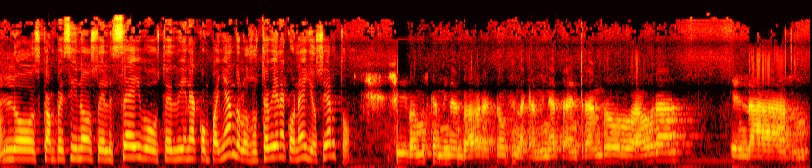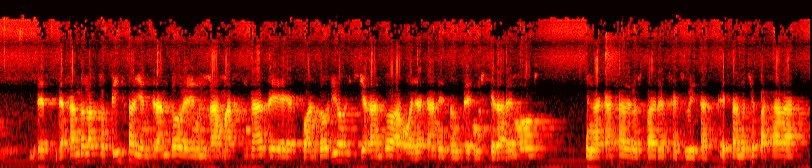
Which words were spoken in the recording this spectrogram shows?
los campesinos del Ceibo, usted viene acompañándolos, usted viene con ellos, ¿cierto? Sí, vamos caminando ahora, estamos en la caminata, entrando ahora en la dejando la autopista y entrando en la marginal de Juan Dorio y llegando a Guayacán, donde nos quedaremos en la casa de los padres jesuitas. Esta noche pasada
